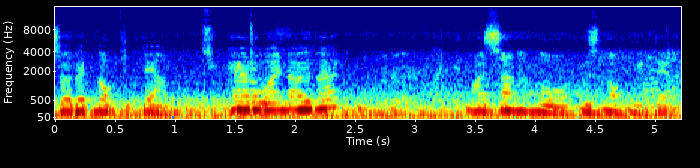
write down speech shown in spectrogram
so they've knocked it down. How do i know that? My son-in-law is knocking it down.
